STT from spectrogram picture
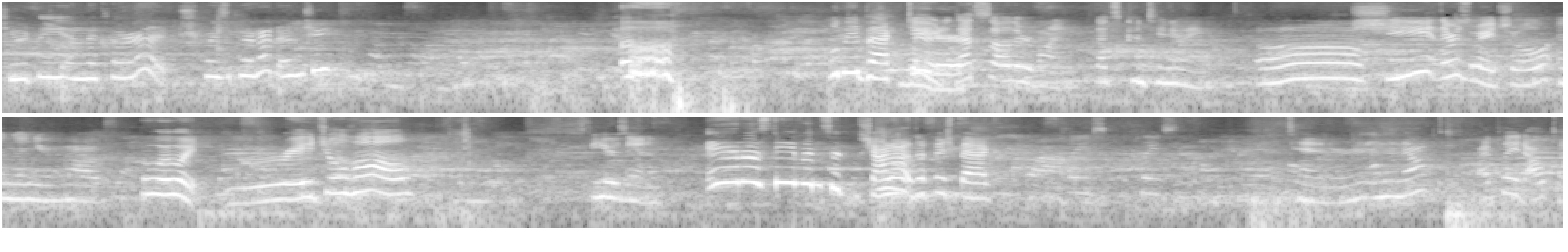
She would be in the clarinet. She plays the clarinet, doesn't she? Ugh. Back Dude, later. that's the other one. That's continuing. oh. She, there's Rachel, and then you have, Oh wait, wait. Rachel Hall. here's Anna. Anna Stevenson. Shout out to Fishbag. Plays, plays tenor, and then alto. I played alto.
